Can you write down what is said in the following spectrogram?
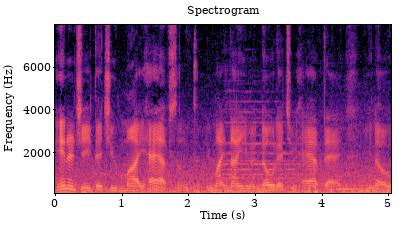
energy that you might have. Some you might not even know that you have that, you know,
